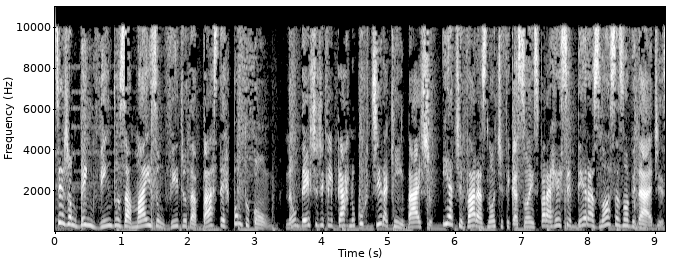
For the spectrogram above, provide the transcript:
Sejam bem-vindos a mais um vídeo da Baster.com. Não deixe de clicar no curtir aqui embaixo e ativar as notificações para receber as nossas novidades.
